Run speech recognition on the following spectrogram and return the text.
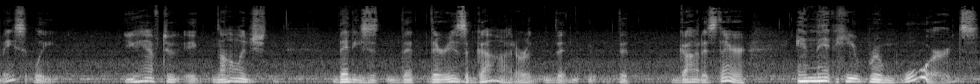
basically you have to acknowledge that he's that there is a God or that that God is there and that he rewards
